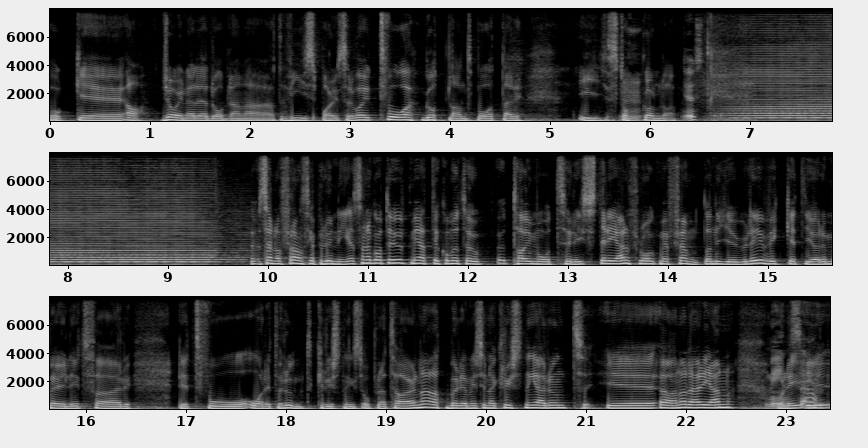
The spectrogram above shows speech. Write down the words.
och eh, ja, joinade då bland annat Visborg. Så det var ju två Gotlandsbåtar i Stockholm då. Mm, just Sen har franska Polynesien gått ut med att det kommer ta, upp, ta emot turister igen från och med 15 juli, vilket gör det möjligt för de två året runt kryssningsoperatörerna att börja med sina kryssningar runt eh, öarna där igen. Minsann.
